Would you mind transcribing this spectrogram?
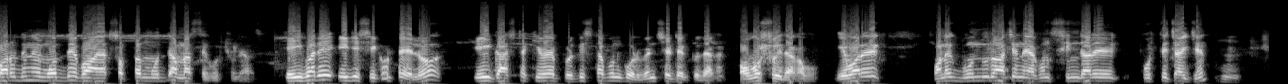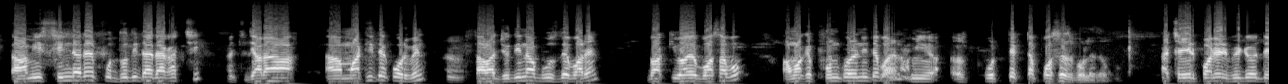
বারো দিনের মধ্যে বা এক সপ্তাহের মধ্যে আপনার শেকড় চলে আসবে। এইবারে এই যে শেকড়টা এলো এই গাছটা কীভাবে প্রতিস্থাপন করবেন সেটা একটু দেখান। অবশ্যই দেখাবো। এবারে অনেক বন্ধুরা আছেন এখন সিন্ডারে করতে চাইছেন। হুম। তা আমি সিন্ডারের পদ্ধতিটা দেখাচ্ছি। আচ্ছা। যারা মাটিতে করবেন তারা যদি না বুঝতে পারেন বা কীভাবে বসাবো আমাকে ফোন করে নিতে পারেন আমি প্রত্যেকটা প্রসেস বলে দেবো। আচ্ছা এর পরের ভিডিওতে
